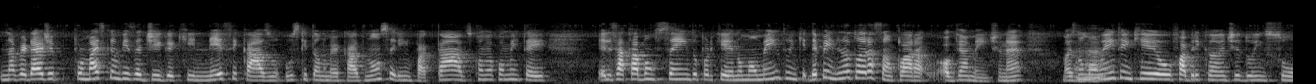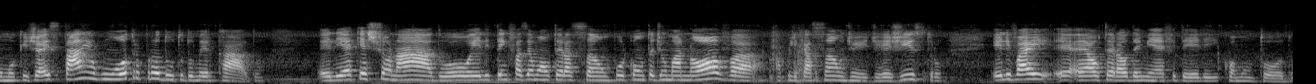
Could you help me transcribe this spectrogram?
na verdade, por mais que a Anvisa diga que nesse caso os que estão no mercado não seriam impactados, como eu comentei, eles acabam sendo porque no momento em que, dependendo da toleração, claro, obviamente, né? Mas no uhum. momento em que o fabricante do insumo, que já está em algum outro produto do mercado, ele é questionado ou ele tem que fazer uma alteração por conta de uma nova aplicação de, de registro, ele vai é, é alterar o DMF dele como um todo.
